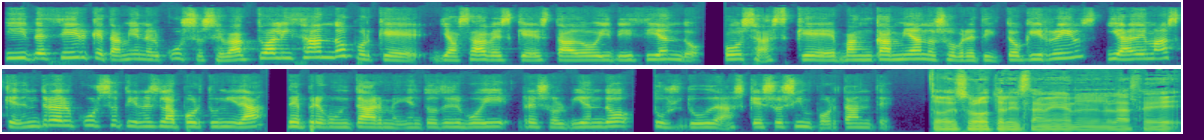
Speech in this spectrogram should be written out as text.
Y decir que también el curso se va actualizando porque ya sabes que he estado hoy diciendo cosas que van cambiando sobre TikTok y Reels y además que dentro del curso tienes la oportunidad de preguntarme y entonces voy resolviendo tus dudas, que eso es importante. Todo eso lo tenéis también en el enlace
